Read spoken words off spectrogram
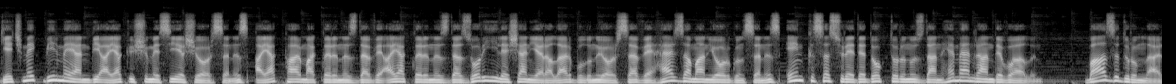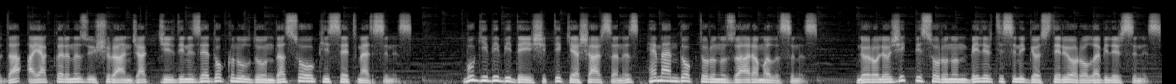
Geçmek bilmeyen bir ayak üşümesi yaşıyorsanız, ayak parmaklarınızda ve ayaklarınızda zor iyileşen yaralar bulunuyorsa ve her zaman yorgunsanız, en kısa sürede doktorunuzdan hemen randevu alın. Bazı durumlarda, ayaklarınız üşür ancak cildinize dokunulduğunda soğuk hissetmezsiniz. Bu gibi bir değişiklik yaşarsanız, hemen doktorunuzu aramalısınız. Nörolojik bir sorunun belirtisini gösteriyor olabilirsiniz.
